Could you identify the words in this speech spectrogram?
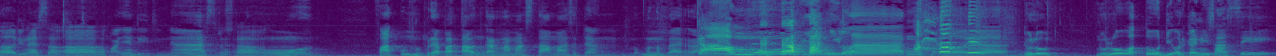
oh dinas. Oh. pokoknya di dinas terus Ah. ketemu vakum beberapa tahun karena Mas Tama sedang mengembara Kamu yang hilang. Oh ya, dulu dulu waktu di organisasi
